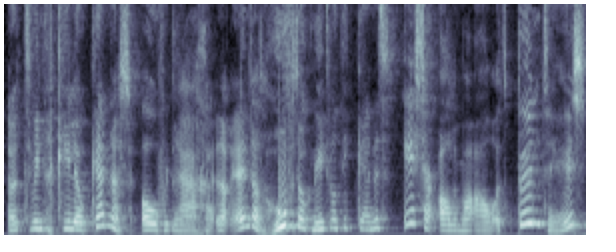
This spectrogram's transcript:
20 eh, kilo kennis overdragen. Nou, en dat hoeft ook niet, want die kennis is er allemaal al. Het punt is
